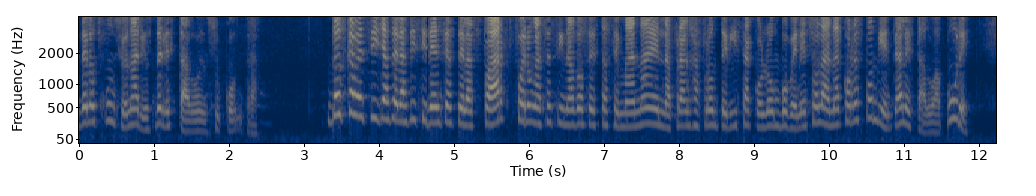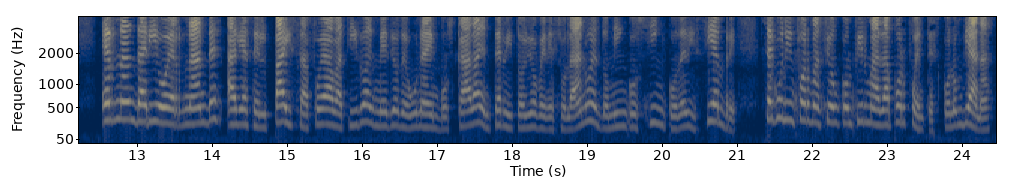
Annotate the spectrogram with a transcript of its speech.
de los funcionarios del Estado en su contra. Dos cabecillas de las disidencias de las FARC fueron asesinados esta semana en la franja fronteriza colombo-venezolana correspondiente al estado Apure. Hernán Darío Hernández, alias El Paisa, fue abatido en medio de una emboscada en territorio venezolano el domingo 5 de diciembre, según información confirmada por fuentes colombianas,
